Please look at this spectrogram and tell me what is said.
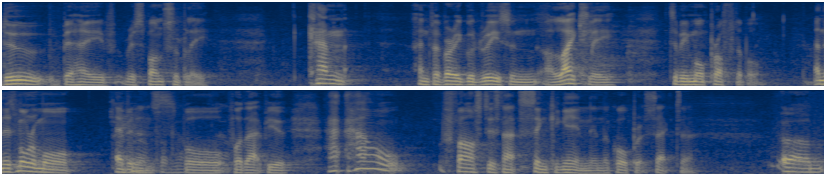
do behave responsibly, can and for very good reason, are likely to be more profitable. And there's more and more evidence for, yeah. for that view. H- how fast is that sinking in in the corporate sector? Um,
